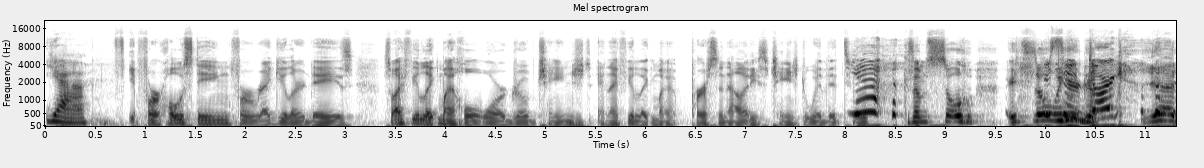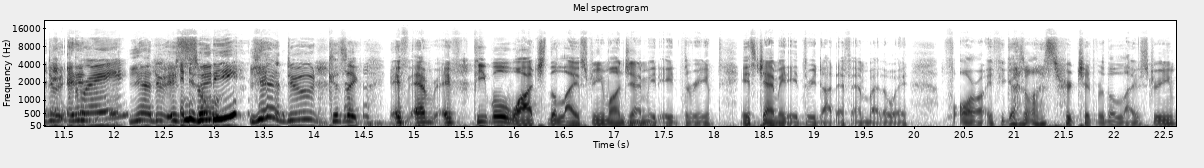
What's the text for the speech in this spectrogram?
Yeah. F- For hosting, for regular days. So I feel like my whole wardrobe changed and I feel like my personality's changed with it too. Yeah. Cause I'm so it's so You're so weird. dark Yeah, dude. and it- gray yeah, dude. It's and so, hoodie. Yeah, dude. Cause like if ever if people watch the live stream on Jam883, it's jam883.fm by the way. Or if you guys want to search it for the live stream,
